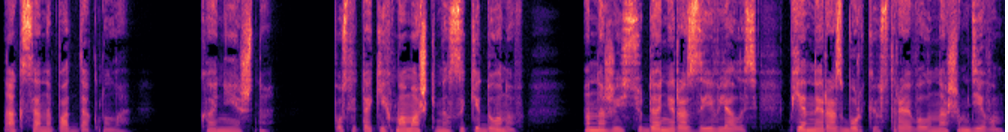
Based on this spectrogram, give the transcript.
Оксана поддакнула. Конечно. После таких мамашкиных закидонов. Она же и сюда не раз заявлялась. Пьяные разборки устраивала нашим девам.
